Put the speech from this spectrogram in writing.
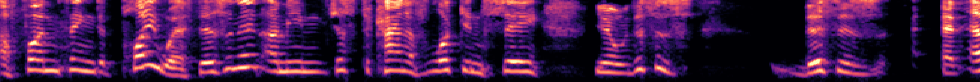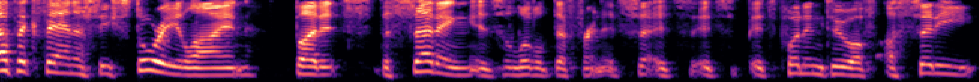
a fun thing to play with, isn't it? I mean, just to kind of look and see, you know, this is this is an epic fantasy storyline, but it's the setting is a little different. It's it's it's it's put into a, a city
